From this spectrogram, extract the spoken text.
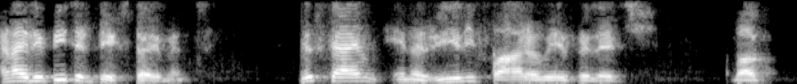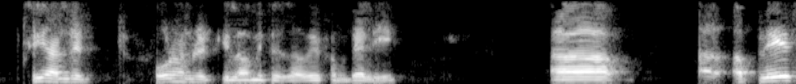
And I repeated the experiment. This time in a really far away village, about 300, 400 kilometers away from Delhi, uh, a, place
